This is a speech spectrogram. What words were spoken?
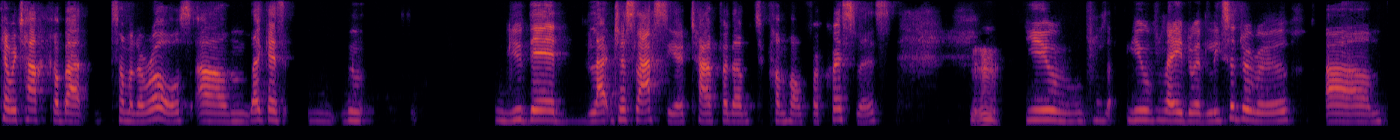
can we talk about some of the roles? Um, like as you did just last year, time for them to come home for Christmas. Mm-hmm. You you played with Lisa Durupt, um,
